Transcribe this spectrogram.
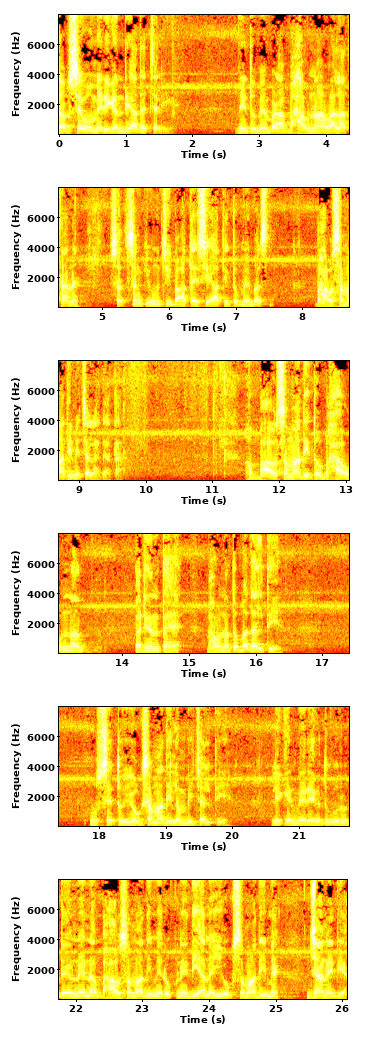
तब से वो मेरी गंदी आदत चली गई। नहीं तो मैं बड़ा भावना वाला था ना। सत्संग की ऊँची बात ऐसी आती तो मैं बस भाव समाधि में चला जाता। अब भाव समाधि तो भावना पर्यंत है, भावना तो बदलती है। उससे तो योग समाधि लंबी चलती है। लेकिन मेरे गुरुदेव ने ना भाव समाधि में रुकने दिया, ना योग समाधि में जाने दिया।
